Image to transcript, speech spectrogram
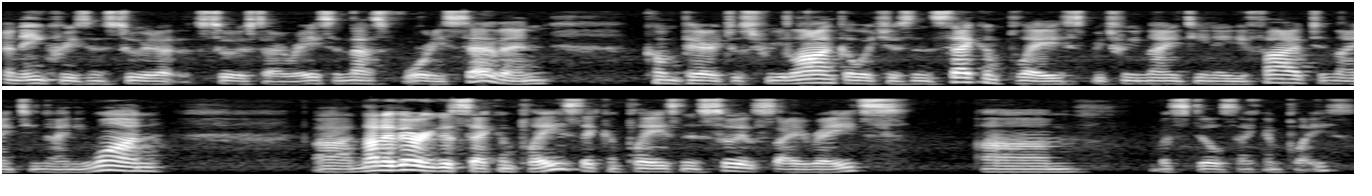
an increase in suicide rates, and that's 47 compared to Sri Lanka, which is in second place between 1985 to 1991. Uh, not a very good second place. Second place in suicide rates, um, but still second place.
